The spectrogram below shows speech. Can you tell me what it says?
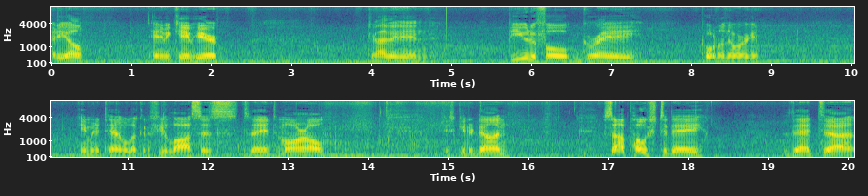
Howdy y'all, Andy McCabe here, driving in beautiful gray Portland, Oregon. Came into town to look at a few losses today and tomorrow. Just get her done. Saw a post today that uh,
